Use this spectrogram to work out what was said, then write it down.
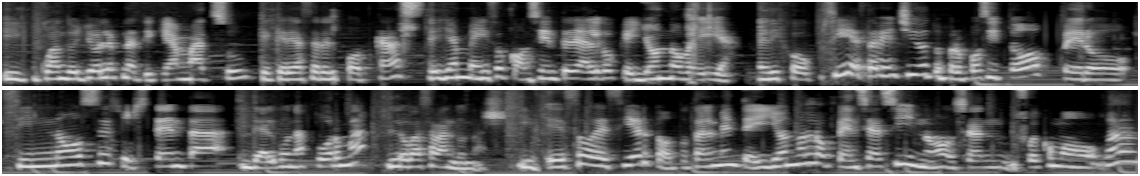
Y cuando yo le platiqué a Matsu que quería hacer el podcast, ella me hizo consciente de algo que yo no veía. Me dijo, sí, está bien chido tu propósito, pero si no se sustenta de alguna forma, lo vas a abandonar. Y eso es cierto, totalmente. Y yo no lo pensé así, ¿no? O sea, fue como, ah,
